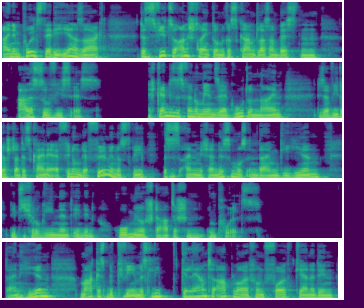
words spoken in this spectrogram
Ein Impuls, der dir eher sagt, das ist viel zu anstrengend und riskant, lass am besten alles so, wie es ist. Ich kenne dieses Phänomen sehr gut und nein, dieser Widerstand ist keine Erfindung der Filmindustrie, es ist ein Mechanismus in deinem Gehirn, die Psychologie nennt ihn den homöostatischen Impuls. Dein Hirn mag es bequem, es liebt gelernte Abläufe und folgt gerne den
